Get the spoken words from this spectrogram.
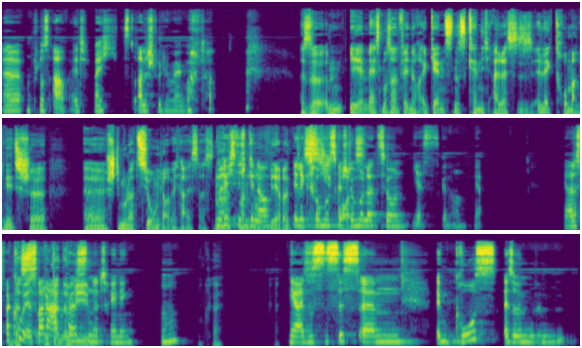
äh, und plus Arbeit, weil ich das duale Studium ja gemacht habe. Also ähm, EMS muss man vielleicht noch ergänzen, das kenne ich alles, das ist elektromagnetische äh, Stimulation, glaube ich, heißt das. Ne? Richtig, genau. So Elektromuskelstimulation, yes, genau, ja. Ja, das war cool. Es war eine Art Personal Training. Mhm. Okay. okay. Ja, also es, es ist ähm, im Groß, also im, im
